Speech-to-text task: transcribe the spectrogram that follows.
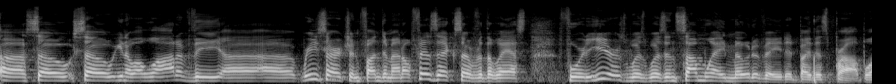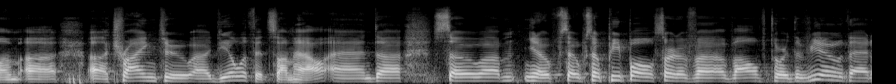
uh, so, so you know, a lot of the uh, uh, research in fundamental physics over the last 40 years was was in some way motivated by this problem, uh, uh, trying to uh, deal with it somehow. And so, um, you know, so so people sort of evolved toward the view that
